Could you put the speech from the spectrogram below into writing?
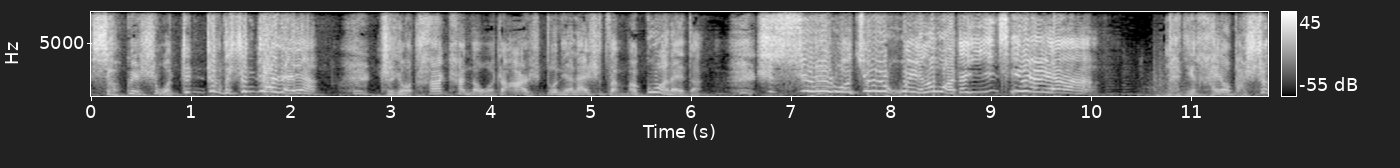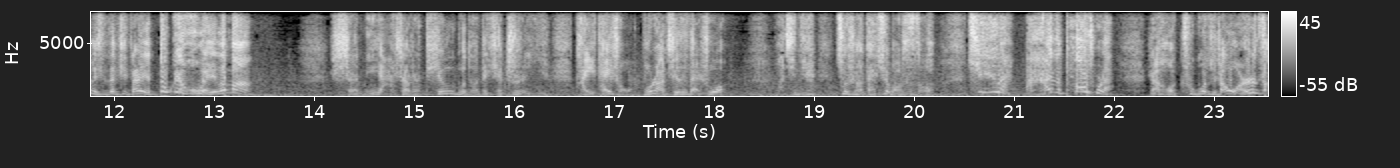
小贵是我真正的身边人呀，只有他看到我这二十多年来是怎么过来的，是削弱军毁了我的一切呀。那您还要把剩下的这点也都给毁了吗？沈明雅像是听不得这些质疑，他一抬手不让秦思再说。我今天就是要带薛宝四走，去医院把孩子抛出来，然后出国去找我儿子。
